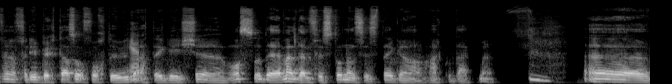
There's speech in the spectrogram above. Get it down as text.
For for de bytta så fort ut at jeg ikke også, Det er vel den første og den siste jeg har hatt kontakt med. Eh,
